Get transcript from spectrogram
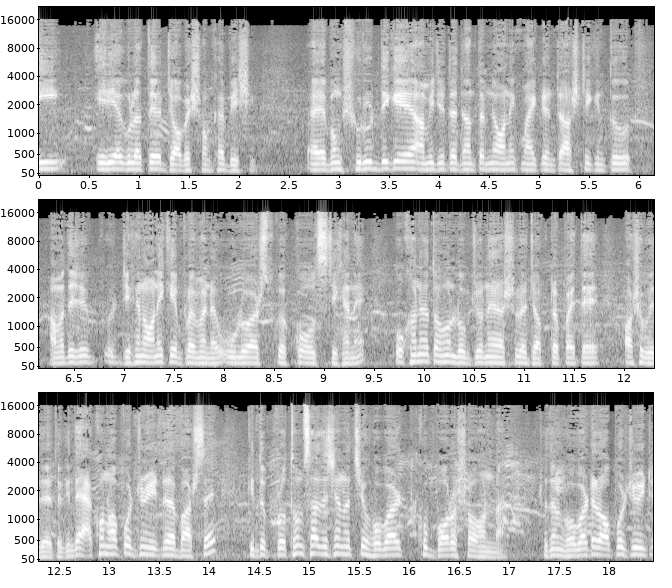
এই এরিয়াগুলোতে জবের সংখ্যা বেশি। এবং শুরুর দিকে আমি যেটা জানতাম যে অনেক মাইগ্রেন্ট আসছে, কিন্তু আমাদের যে, যেখানে অনেক এমপ্লয়মেন্ট উলওয়ার্স কোলস যেখানে, ওখানেও তখন লোকজনের আসলে জবটা পাইতে অসুবিধা হতো কিন্তু এখন অপরচুনিটিটা বাড়ছে, কিন্তু প্রথম সাজেশন হচ্ছে হোবার্ট খুব বড় শহর না। সুতরাং হোবার্টের অপরচুনিটি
